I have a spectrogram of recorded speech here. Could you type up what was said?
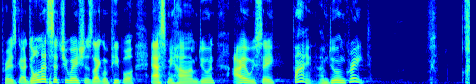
Praise God. Don't let situations like when people ask me how I'm doing, I always say, fine, I'm doing great.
